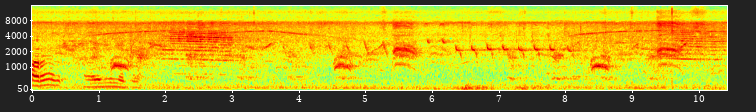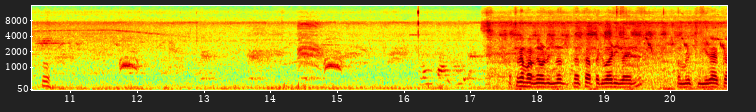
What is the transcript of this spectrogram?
രണ്ടു പേർക്കും കൂടെ അത്രയും പറഞ്ഞുകൊണ്ട് ഇന്നത്തെ പരിപാടി ഇതായിരുന്നു നമ്മൾ ചീരയൊക്കെ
